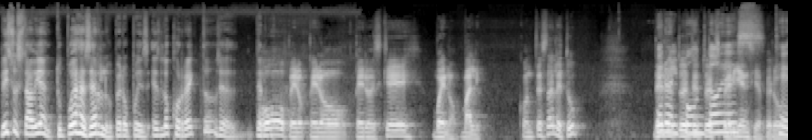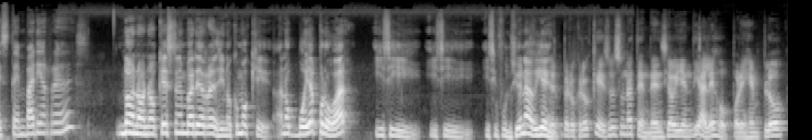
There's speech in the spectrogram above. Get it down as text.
listo, está bien, tú puedes hacerlo, pero pues es lo correcto, o. Oh, pero, pero, pero es que, bueno, vale, contéstale tú. Pero el punto es que esté en varias redes. No, no, no que esté en varias redes, sino como que, ah, no, voy a probar y si, y si, y si funciona bien. Pero, pero creo que eso es una tendencia hoy en día, Alejo. Por ejemplo,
